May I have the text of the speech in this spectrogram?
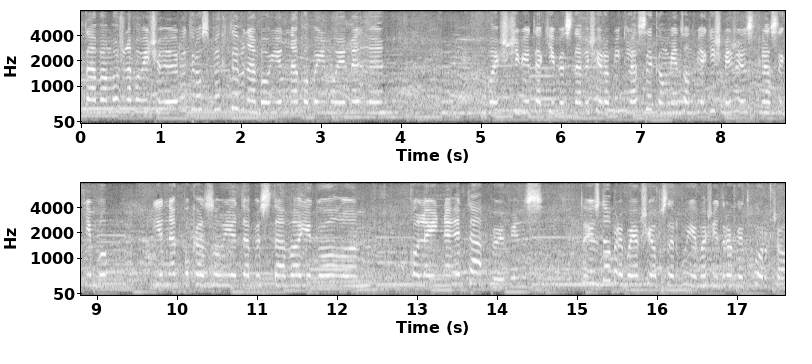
Wystawa, można powiedzieć, e, retrospektywna, bo jednak obejmujemy e, właściwie takie wystawy się robi klasyką, więc on w jakiejś mierze jest klasykiem, bo jednak pokazuje ta wystawa jego kolejne etapy, więc to jest dobre, bo jak się obserwuje właśnie drogę twórczą,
